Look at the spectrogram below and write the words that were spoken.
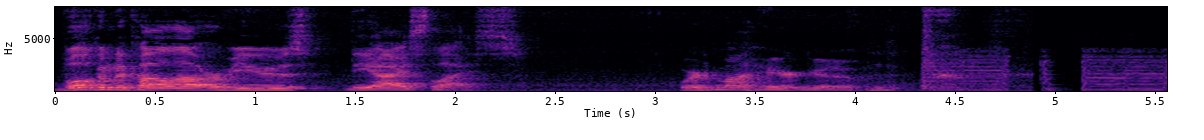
Welcome to Call Out Reviews, the iSlice. Where did my hair go? I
